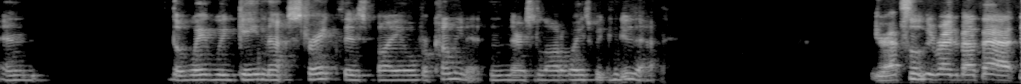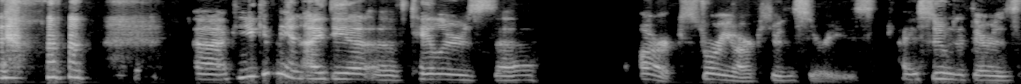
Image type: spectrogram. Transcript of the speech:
and the way we gain that strength is by overcoming it. And there's a lot of ways we can do that. You're absolutely right about that. uh, can you give me an idea of Taylor's uh, arc, story arc through the series? I assume that there is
